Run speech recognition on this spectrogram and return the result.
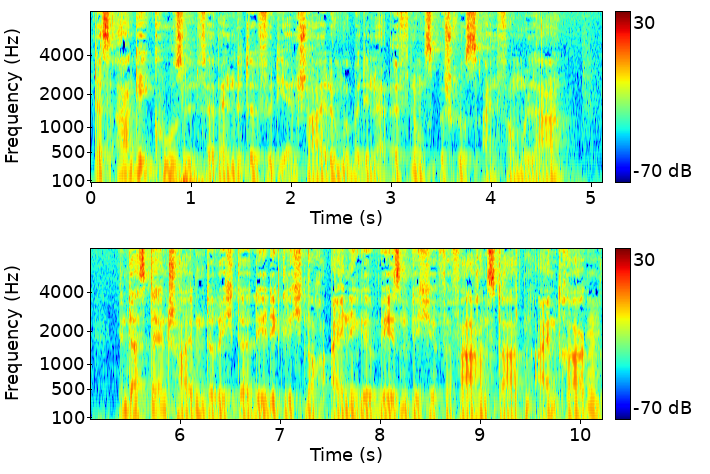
Das AG Kusel verwendete für die Entscheidung über den Eröffnungsbeschluss ein Formular, in das der entscheidende Richter lediglich noch einige wesentliche Verfahrensdaten eintragen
